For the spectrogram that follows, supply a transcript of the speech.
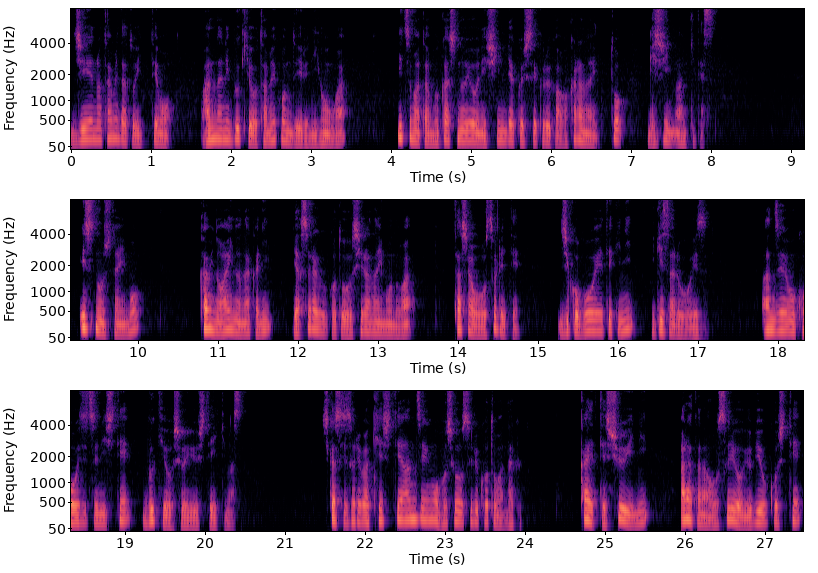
自衛のためだと言っても、あんなに武器を溜め込んでいる日本は、いつまた昔のように侵略してくるかわからないと疑心暗鬼です。いつの時代も神の愛の中に安らぐことを知らない者は他者を恐れて自己防衛的に生きざるを得ず安全を口実にして武器を所有していきます。しかしそれは決して安全を保障することはなくかえって周囲に新たな恐れを呼び起こして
